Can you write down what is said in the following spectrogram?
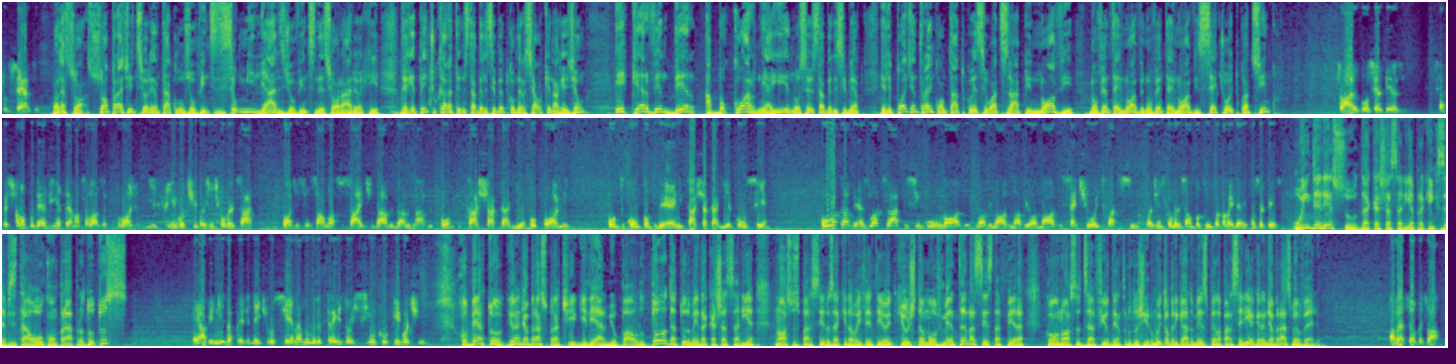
Tudo certo? Olha só, só pra gente se orientar com os ouvintes, e são milhares de ouvintes nesse horário aqui. De repente o cara tem um estabelecimento comercial aqui na região e quer vender a Bocorne aí no seu estabelecimento. Ele pode entrar em contato com esse WhatsApp 999 99 7845? Claro, com certeza. Se a pessoa não puder vir até a nossa loja, loja física em Voti para a gente conversar, pode acessar o nosso site www.cachacariabocorne.com.br, cachacaria com C, ou através do WhatsApp 519-9999-7845, para a gente conversar um pouquinho e trocar uma ideia, com certeza. O endereço da cachaçaria para quem quiser visitar ou comprar produtos? É Avenida Presidente Lucena, número 325, Ivoti. Roberto, grande abraço para ti, Guilherme, o Paulo, toda a turma aí da cachaçaria, nossos parceiros aqui da 88 que hoje estão movimentando a sexta-feira com o nosso desafio dentro do giro. Muito obrigado mesmo pela parceria. Grande abraço, meu velho. Abração, pessoal.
